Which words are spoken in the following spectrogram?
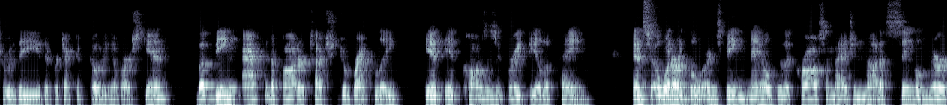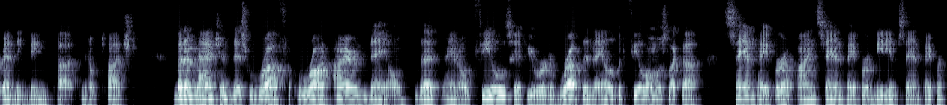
through the, the protective coating of our skin, but being acted upon or touched directly, it, it causes a great deal of pain. And so when our Lord is being nailed to the cross, imagine not a single nerve ending being cut, you know, touched, but imagine this rough wrought iron nail that, you know, feels, if you were to rub the nail, it would feel almost like a sandpaper, a fine sandpaper, a medium sandpaper.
